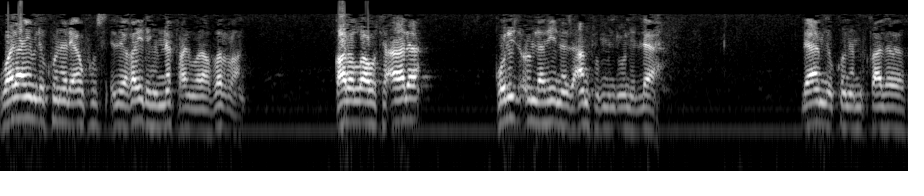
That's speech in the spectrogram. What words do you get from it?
ولا يملكون لأنفس لغيرهم نفعا ولا ضرا. قال الله تعالى قل ادعوا الذين زعمتم من دون الله. لا يملكون مثقال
